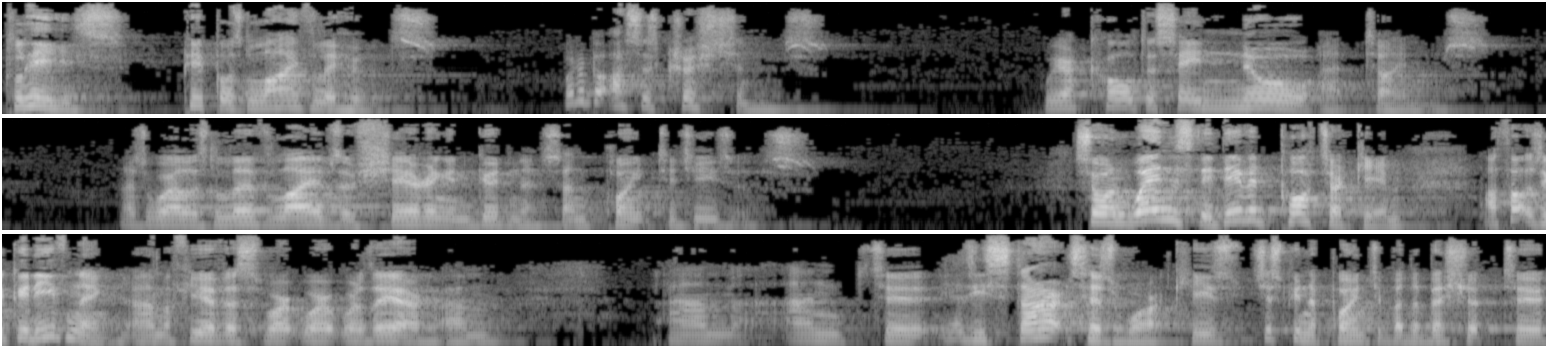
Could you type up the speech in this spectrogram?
Please, people's livelihoods. What about us as Christians? We are called to say no at times, as well as live lives of sharing and goodness and point to Jesus. So on Wednesday, David Potter came. I thought it was a good evening. Um, a few of us were, were, were there. Um, um, and to, as he starts his work, he's just been appointed by the bishop to,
